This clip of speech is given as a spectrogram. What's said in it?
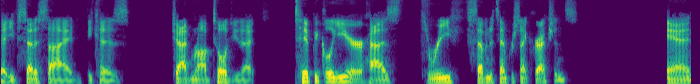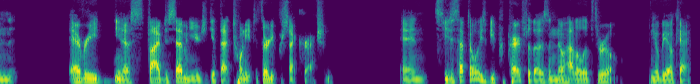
that you've set aside because Chad and Rob told you that typical year has three, seven to 10% corrections. And every, you know, five to seven years, you get that 20 to 30% correction. And so you just have to always be prepared for those and know how to live through them. And you'll be okay.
